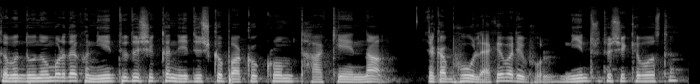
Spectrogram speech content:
তারপর দু নম্বরে দেখো, নিয়ন্ত্রিত শিক্ষা নির্দিষ্ট পাঠ্যক্রম থাকে না। এটা ভুল, একেবারেই ভুল। নিয়ন্ত্রিত শিক্ষা ব্যবস্থা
